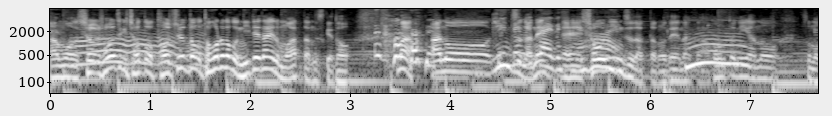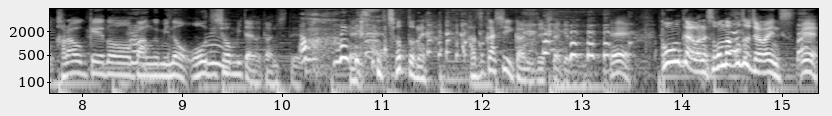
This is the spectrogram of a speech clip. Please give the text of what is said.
あもう正直ちょっと途中とこところどころ似てないのもあったんですけどまああの人数がねね。えー少人数だったので、なんか本当にあのそのカラオケの番組のオーディションみたいな感じで、えー ちょっとね恥ずかしい感じでしたけど、えー今回はねそんなことじゃないんです。え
